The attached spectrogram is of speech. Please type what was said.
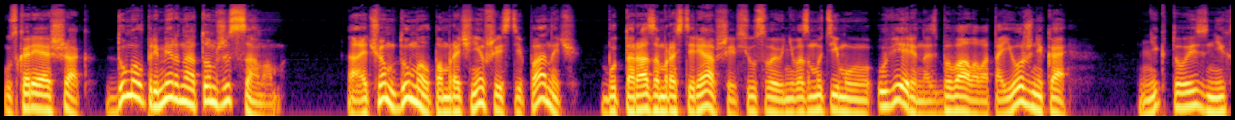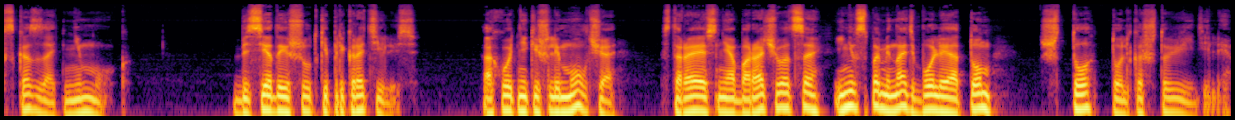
ускоряя шаг, думал примерно о том же самом. А о чем думал помрачневший Степаныч, будто разом растерявший всю свою невозмутимую уверенность бывалого таежника, никто из них сказать не мог. Беседы и шутки прекратились. Охотники шли молча, стараясь не оборачиваться и не вспоминать более о том, что только что видели.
